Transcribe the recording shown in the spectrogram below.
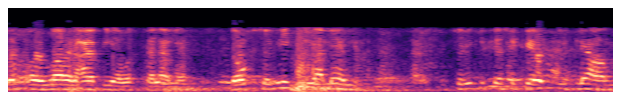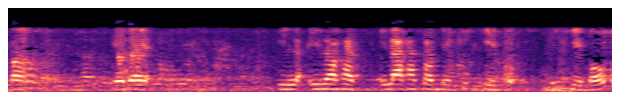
نسأل الله العافية والسلامة. Donc celui qui amène, celui qui fait ce qui plaît à Allah, eh bien, il, il, a, rassemblé tout ce qui est bon, ce qui est bon.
